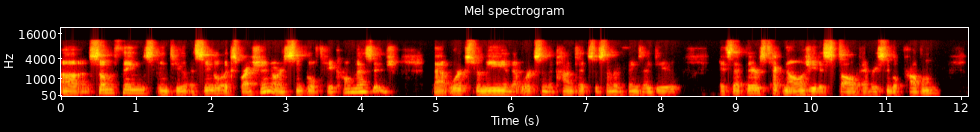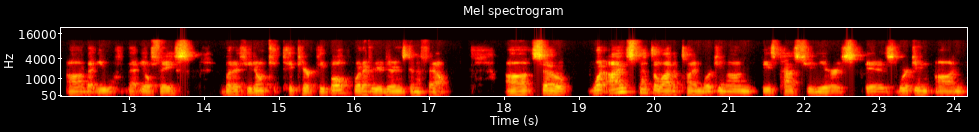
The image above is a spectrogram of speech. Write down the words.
uh, sum things into a single expression or a single take home message that works for me and that works in the context of some of the things I do, it's that there's technology to solve every single problem uh, that you that you'll face. But if you don't take care of people, whatever you're doing is going to fail. Uh, so what I've spent a lot of time working on these past few years is working on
